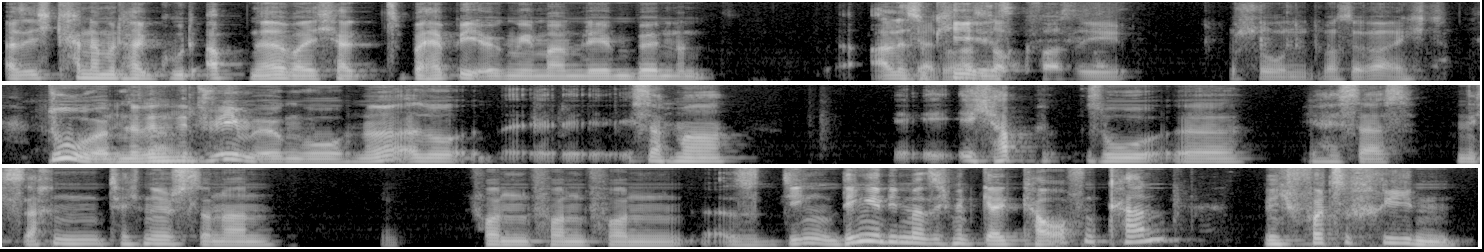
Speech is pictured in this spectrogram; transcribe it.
Also ich kann damit halt gut ab, ne, weil ich halt super happy irgendwie in meinem Leben bin und alles Ja, du okay hast ist. doch quasi schon was erreicht. Du, eine Win sagen. Dream irgendwo, ne? Also äh, ich sag mal, ich habe so, äh, wie heißt das? Nicht sachentechnisch, sondern von, von, von, also Ding, Dinge, die man sich mit Geld kaufen kann, bin ich voll zufrieden.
